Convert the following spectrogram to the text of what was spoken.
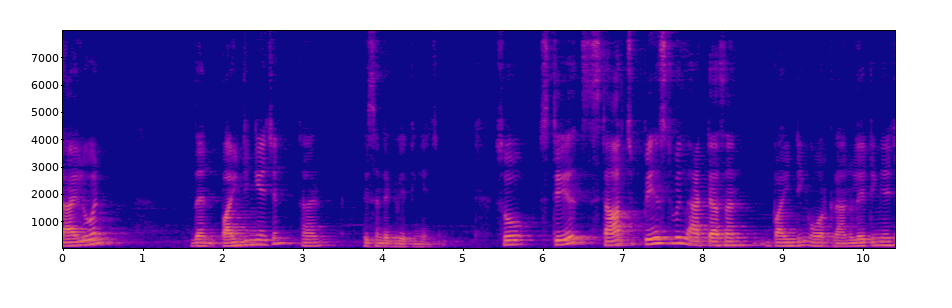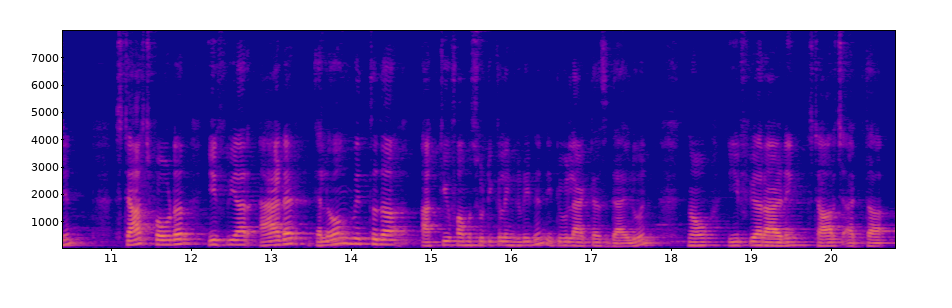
diluent then binding agent and disintegrating agent. So starch paste will act as a binding or granulating agent. Starch powder if we are added along with the active pharmaceutical ingredient it will act as diluent. Now if we are adding starch at the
